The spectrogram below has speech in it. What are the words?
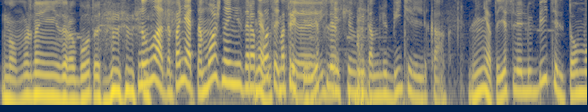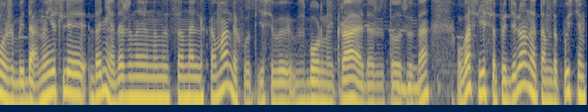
Но можно и не заработать. Ну ладно, понятно, можно и не заработать, смотрите, э, если- если вы там любитель или как. Нет, если любитель, то может быть, да. Но если, да нет, даже, наверное, на национальных командах, вот если вы в сборной края, даже тот же, Мгм. да, у вас есть определенная там, допустим,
